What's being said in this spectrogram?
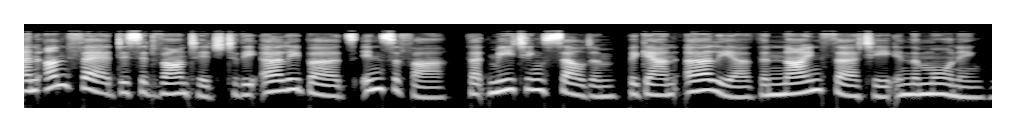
An unfair disadvantage to the early birds insofar that meetings seldom began earlier than 9:30 in the morning.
